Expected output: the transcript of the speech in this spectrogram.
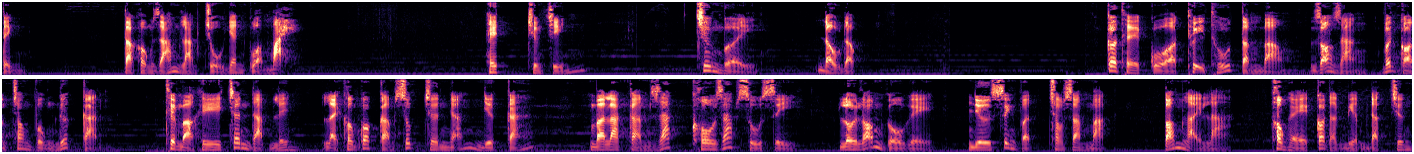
tình Ta không dám làm chủ nhân của mày. Hết chương 9 Chương 10 Đầu độc. Cơ thể của thụy thú tầm bảo Rõ ràng vẫn còn trong vùng nước cạn. Thế mà khi chân đạp lên, Lại không có cảm xúc trơn nhãn như cá, Mà là cảm giác khô giáp xù xì Lôi lõm gồ ghề Như sinh vật trong sa mạc. Tóm lại là Không hề có đặc điểm đặc trưng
